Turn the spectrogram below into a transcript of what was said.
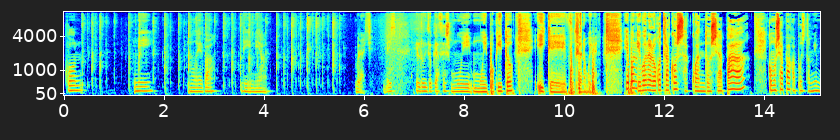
Con mi nueva línea Braille, ¿veis? El ruido que hace es muy, muy poquito y que funciona muy bien. Y bueno, y bueno, luego otra cosa, cuando se apaga, ¿cómo se apaga? Pues también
